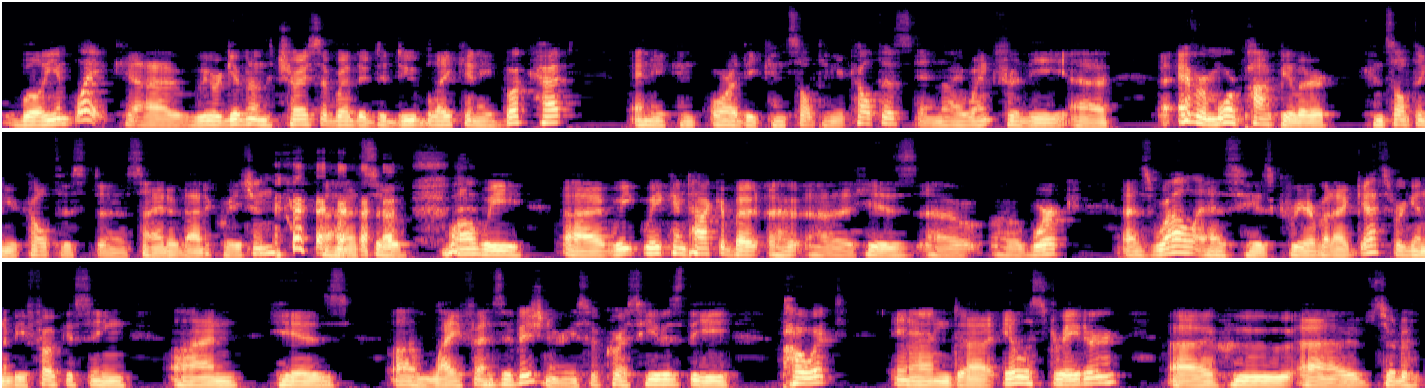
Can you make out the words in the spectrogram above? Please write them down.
William Blake. Uh, we were given the choice of whether to do Blake in a book hut and a con- or the consulting occultist, and I went for the uh, ever more popular consulting occultist uh, side of that equation. Uh, so while we uh, we we can talk about uh, uh, his uh, uh, work as well as his career, but I guess we're going to be focusing on his uh, life as a visionary. So of course he was the poet and uh, illustrator who uh, sort of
